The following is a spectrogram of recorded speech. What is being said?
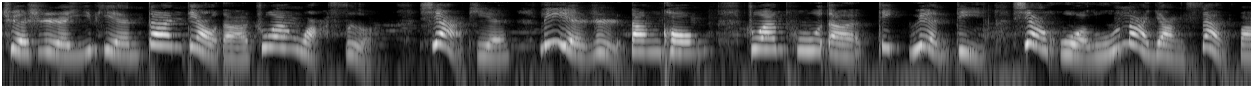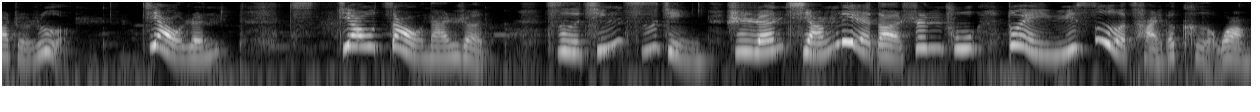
却是一片单调的砖瓦色。夏天，烈日当空，砖铺的地院地像火炉那样散发着热，叫人焦躁难忍。此情此景，使人强烈的生出对于色彩的渴望，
